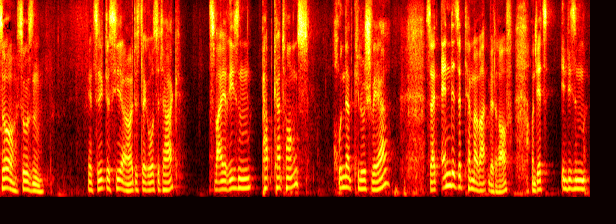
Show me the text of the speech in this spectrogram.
So, Susan, jetzt liegt es hier. Heute ist der große Tag. Zwei riesen Pappkartons, 100 Kilo schwer. Seit Ende September warten wir drauf. Und jetzt in diesem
